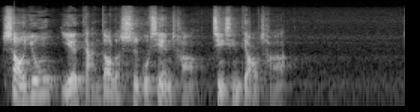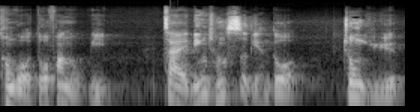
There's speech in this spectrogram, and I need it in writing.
邵雍也赶到了事故现场进行调查，通过多方努力。在凌晨四点多，终于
